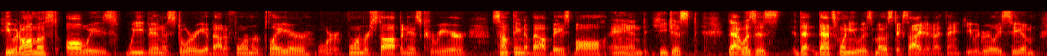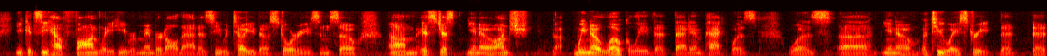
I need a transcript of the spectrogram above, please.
he would almost always weave in a story about a former player or a former stop in his career, something about baseball, and he just that was his that that's when he was most excited. I think you would really see him. You could see how fondly he remembered all that as he would tell you those stories, and so um, it's just you know I'm. Sh- we know locally that that impact was was uh, you know a two-way street that that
